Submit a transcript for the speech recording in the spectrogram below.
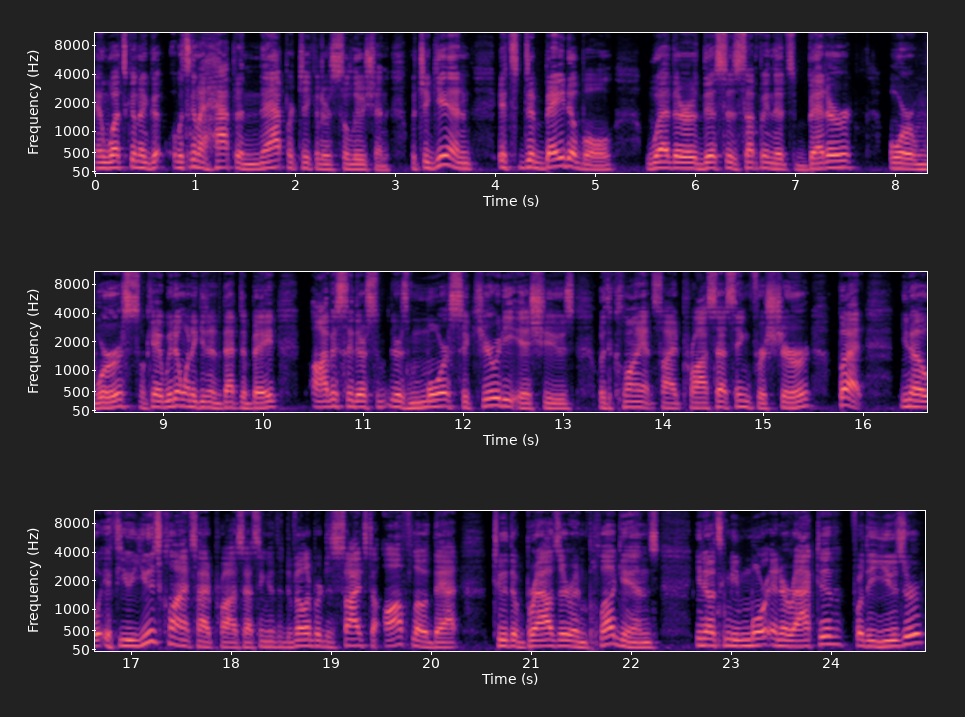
and what's going to what's going to happen in that particular solution. Which again, it's debatable whether this is something that's better or worse. Okay, we don't want to get into that debate. Obviously, there's some, there's more security issues with client-side processing for sure. But you know, if you use client-side processing, if the developer decides to offload that to the browser and plugins, you know, it's going to be more interactive for the user.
